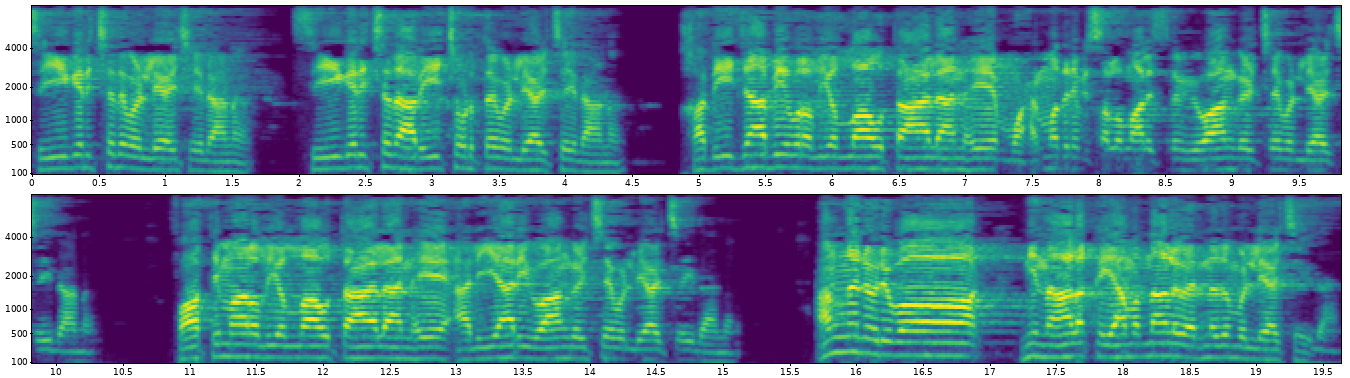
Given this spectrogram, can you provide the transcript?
സ്വീകരിച്ചത് വെള്ളിയാഴ്ചയിലാണ്. സ്വീകരിച്ചത് അറിയിച്ചു കൊടുത്ത വെള്ളിയാഴ്ചയിലാണ്. ഖദീജ ബി റളിയല്ലാഹു തആല മുഹമ്മദ് നബി സല്ലല്ലാഹു അലൈഹി വസല്ലം വിവാഹം കഴിച്ച വെള്ളിയാഴ്ചയിലാണ്. ഫാത്തിമ റളിയല്ലാഹു തആല അൻഹയെ അലിയാർ വിവാഹം കഴിച്ച വെള്ളിയാഴ്ചയിലാണ്. അങ്ങനെ ഒരുപാട്. ഇനി നാളെ ഖിയാമത്ത് വരുന്നതും വെള്ളിയാഴ്ചയിലാണ്.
